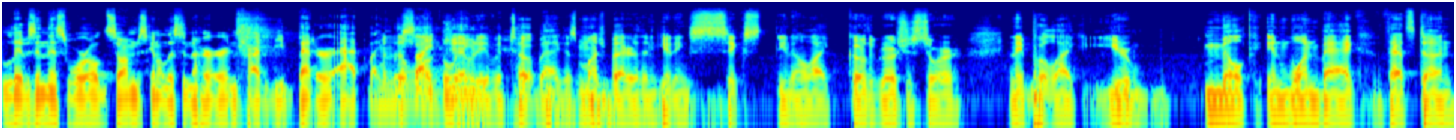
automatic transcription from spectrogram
lives in this world, so I'm just gonna listen to her and try to be better at I like mean, the recycling. longevity of a tote bag is much better than getting six. You know, like go to the grocery store and they put like your milk in one bag. That's done.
